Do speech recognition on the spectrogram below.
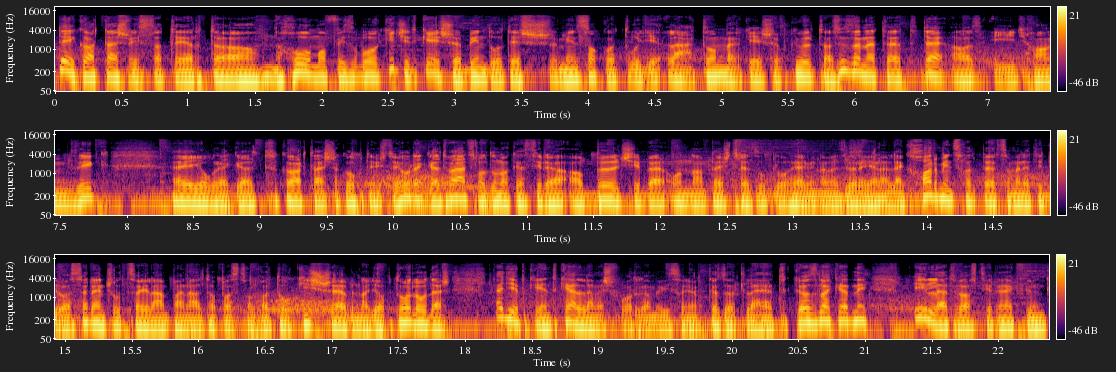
D-kartás visszatért a home office-ból, kicsit később indult, és mint szokott úgy látom, mert később küldte az üzenetet, de az így hangzik. Jó reggelt kartásnak, optimista jó reggelt. Vácról Dunakeszire a Bölcsibe, onnan Pestre zugló Hermina mezőre jelenleg 36 perc a menetidő a Szerencs utcai lámpánál tapasztalható kisebb, nagyobb torlódás. Egyébként kellemes forgalmi viszonyok között lehet közlekedni, illetve azt írja nekünk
